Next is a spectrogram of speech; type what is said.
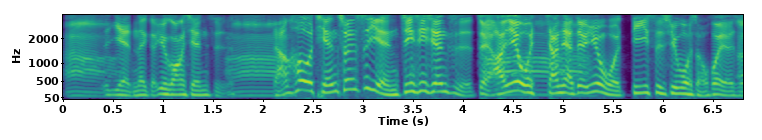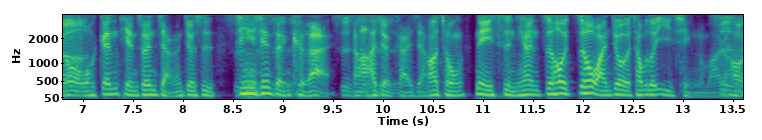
啊，演那个月光仙子，啊然后田村是演金星仙子，对啊，因为我想起来，对，因为我第一次去握手会的时候，我跟田村讲的就是金星仙子很可爱，是然后他就很开心。然后从那一次，你看之后之后完就差不多疫情了嘛，然后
